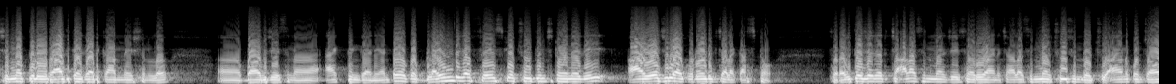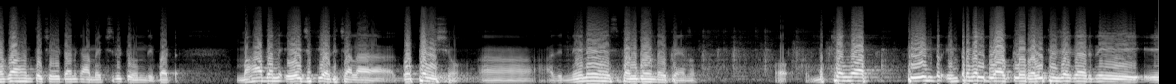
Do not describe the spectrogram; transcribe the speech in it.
చిన్నప్పుడు రాధిక గారి కాంబినేషన్లో బాబు చేసిన యాక్టింగ్ కానీ అంటే ఒక బ్లైండ్గా ఫేస్లో చూపించడం అనేది ఆ ఏజ్లో ఒక రోడ్డుకి చాలా కష్టం. సో రవితేజ గారు చాలా సినిమాలు చేశారు ఆయన చాలా సినిమాలు చూసి ఉండొచ్చు. ఆయన కొంచెం అవగాహనతో చేయడానికి ఆ మెచ్యూరిటీ ఉంది. బట్ మహాదన్ ఏజ్కి అది చాలా గొప్ప విషయం. అది నేనే స్పెల్ బౌండ్ అయిపోయాను ముఖ్యంగా ప్రీ ఇంటర్వెల్ బ్లాక్లో రవితేజ గారిని ఈ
